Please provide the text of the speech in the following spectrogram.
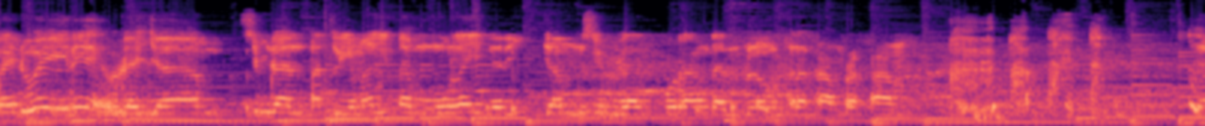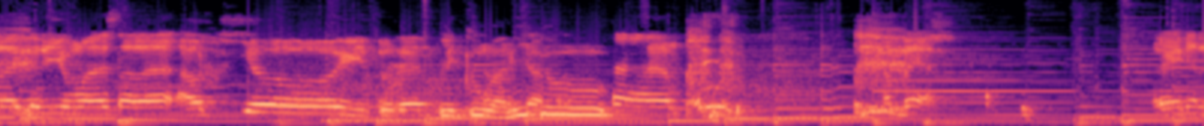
by the way ini udah jam 9.45 kita mulai dari jam 9 kurang dan belum kerekam-rekam. Mulai dari masalah audio gitu kan. Lingkungan hidup. sampai Oke kan,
